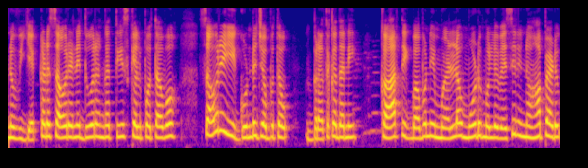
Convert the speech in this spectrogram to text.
నువ్వు ఎక్కడ శౌర్యని దూరంగా తీసుకెళ్ళిపోతావో? శౌర్య ఈ గుండె జబ్బుతో బ్రతకదని కార్తీక్ బాబు నీ మెళ్ళో మూడు ముళ్ళు వేసి నిన్ను ఆపాడు.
